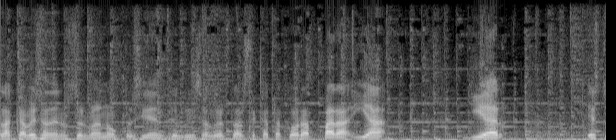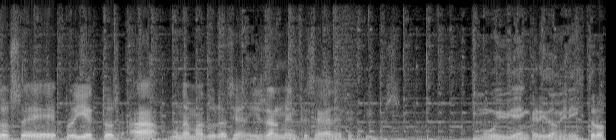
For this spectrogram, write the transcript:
la cabeza de nuestro hermano presidente Luis Alberto Arce Catacora para ya guiar estos eh, proyectos a una maduración y realmente se hagan efectivos. Muy bien, querido ministro.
